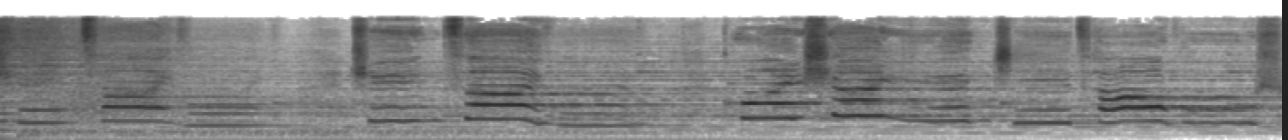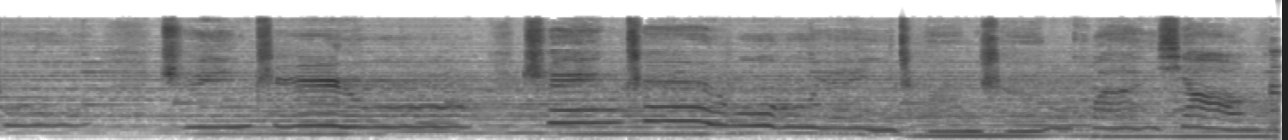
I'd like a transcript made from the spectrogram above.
君在吾，君在吾，关山远寄草木疏。君之武，君之武，愿以长生。笑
